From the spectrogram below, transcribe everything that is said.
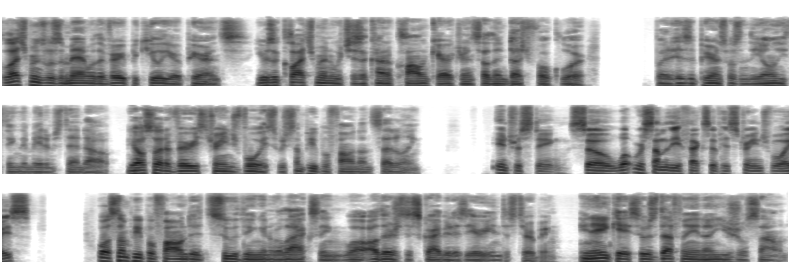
Klootchmans was a man with a very peculiar appearance. He was a Klootchman, which is a kind of clown character in Southern Dutch folklore, but his appearance wasn't the only thing that made him stand out. He also had a very strange voice, which some people found unsettling. Interesting. So, what were some of the effects of his strange voice? Well, some people found it soothing and relaxing, while others described it as eerie and disturbing. In any case, it was definitely an unusual sound.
